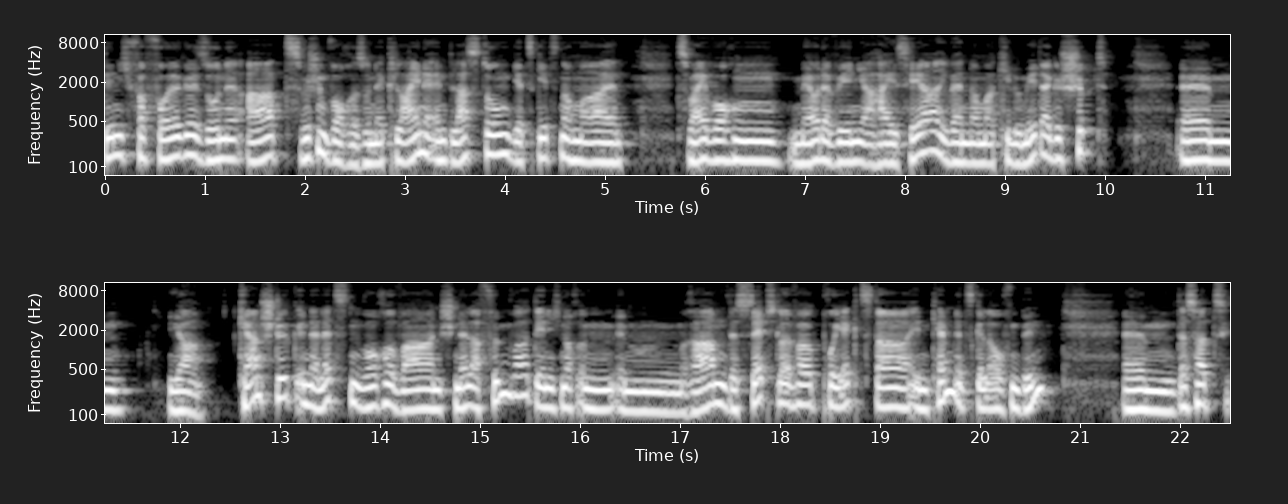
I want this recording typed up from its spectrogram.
den ich verfolge, so eine Art Zwischenwoche, so eine kleine Entlastung. Jetzt geht's noch mal zwei Wochen mehr oder weniger heiß her. Die werden noch mal Kilometer geschippt. Ähm, ja, Kernstück in der letzten Woche war ein schneller Fünfer, den ich noch im, im Rahmen des Selbstläuferprojekts da in Chemnitz gelaufen bin. Ähm, das hat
